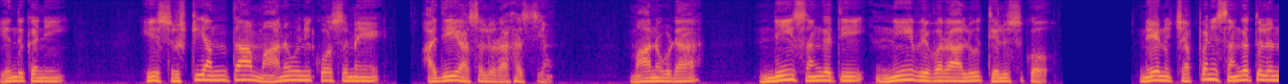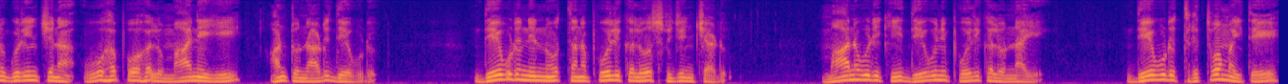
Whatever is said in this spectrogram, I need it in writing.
ఎందుకని? ఈ సృష్టి అంతా మానవుని కోసమే. అది అసలు రహస్యం. మానవుడా నీ సంగతి నీ వివరాలు తెలుసుకో. నేను చెప్పని సంగతులను గురించిన ఊహపోహలు మానేయి అంటున్నాడు దేవుడు. దేవుడు నిన్ను తన పోలికలో సృజించాడు. మానవుడికి దేవుని పోలికలున్నాయి. దేవుడు త్రిత్వమైతే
